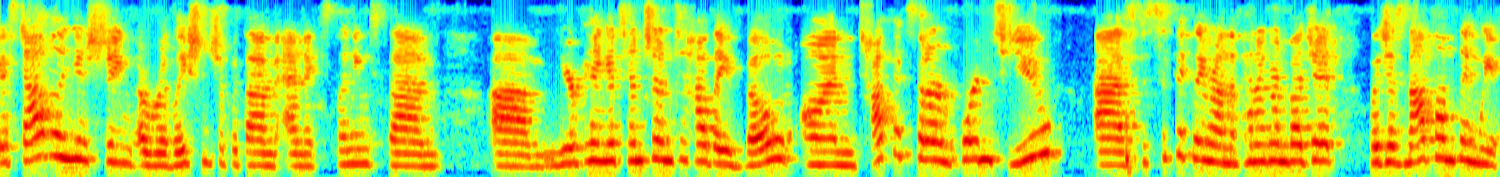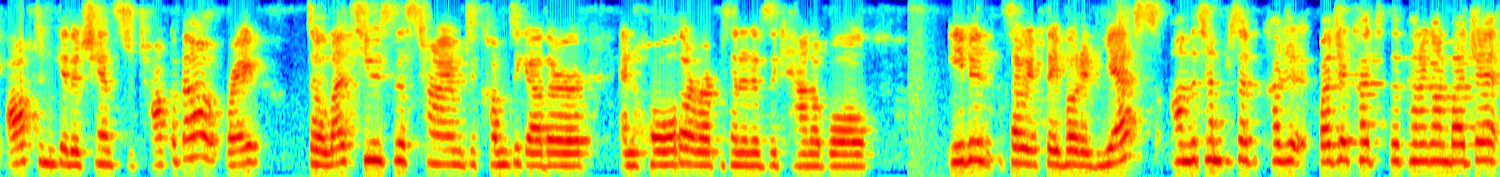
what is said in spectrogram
establishing a relationship with them and explaining to them um, you're paying attention to how they vote on topics that are important to you, uh, specifically around the Pentagon budget, which is not something we often get a chance to talk about, right? So let's use this time to come together and hold our representatives accountable even so if they voted yes on the 10% budget, budget cut to the Pentagon budget,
